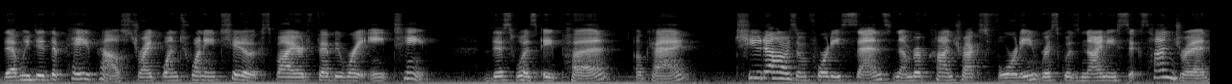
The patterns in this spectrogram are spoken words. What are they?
Then we did the PayPal strike 122, expired February 18th. This was a put, okay? $2.40, number of contracts 40, risk was 9600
